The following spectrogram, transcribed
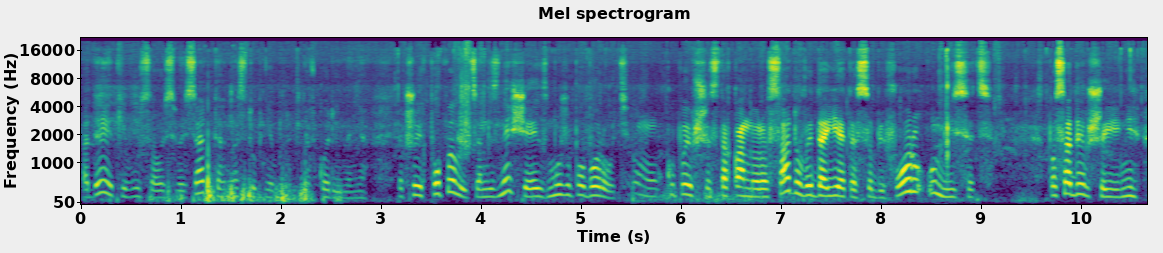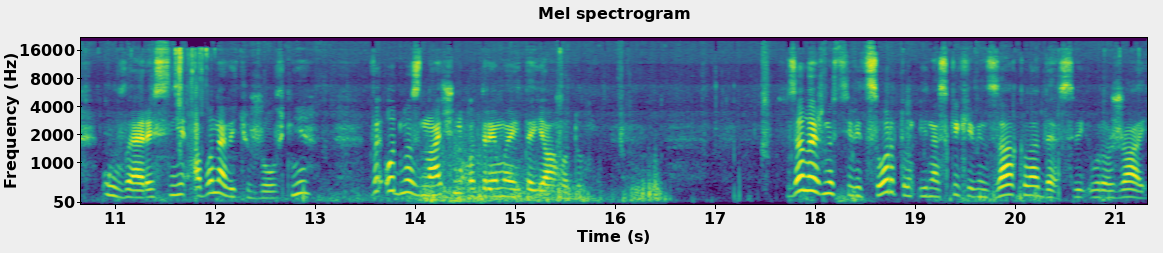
А деякі вуса ось висять, та наступні будуть для вкорінення. Якщо їх попелиця не знищить, я їх зможу побороти. Купивши стаканну розсаду, ви даєте собі фору у місяць. Посадивши її у вересні або навіть у жовтні, ви однозначно отримаєте ягоду. В залежності від сорту і наскільки він закладе свій урожай.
